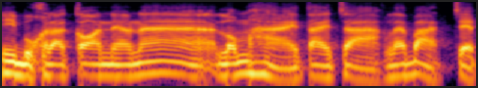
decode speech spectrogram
มีบุคลากรแนวหน้าล้มหายตายจากและบาดเจ็บ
